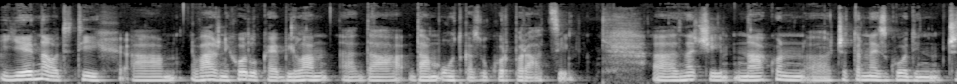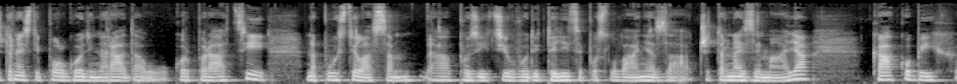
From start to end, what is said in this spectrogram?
Jedna od tih važnih odluka je bila da dam otkaz u korporaciji. Znači, nakon 14 godina, 14 i pol godina rada u korporaciji napustila sam poziciju voditeljice poslovanja za 14 zemalja kako bih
